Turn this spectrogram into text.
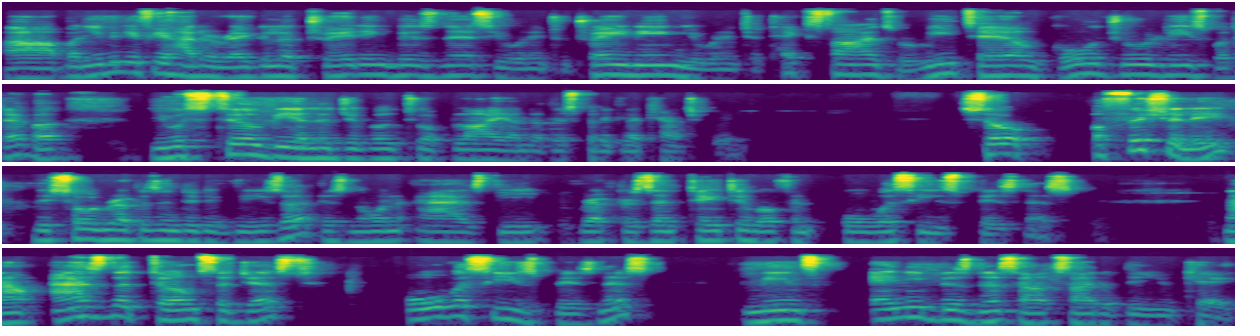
Uh, but even if you had a regular trading business, you were into training, you were into textiles retail, gold jewelries, whatever, you would still be eligible to apply under this particular category. So officially, the sole representative visa is known as the representative of an overseas business. Now, as the term suggests, overseas business means any business outside of the UK.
